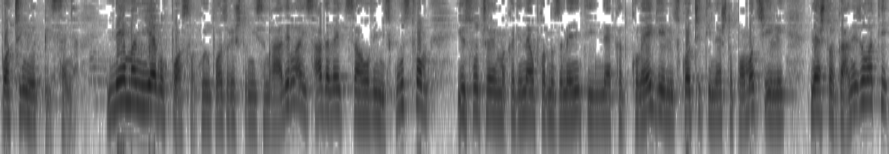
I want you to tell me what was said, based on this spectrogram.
počinju od pisanja. Nema ni jednog posla koji u pozorištu nisam radila i sada već sa ovim iskustvom i u slučajevima kad je neophodno zameniti nekad kolege ili skočiti nešto pomoći ili nešto organizovati,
